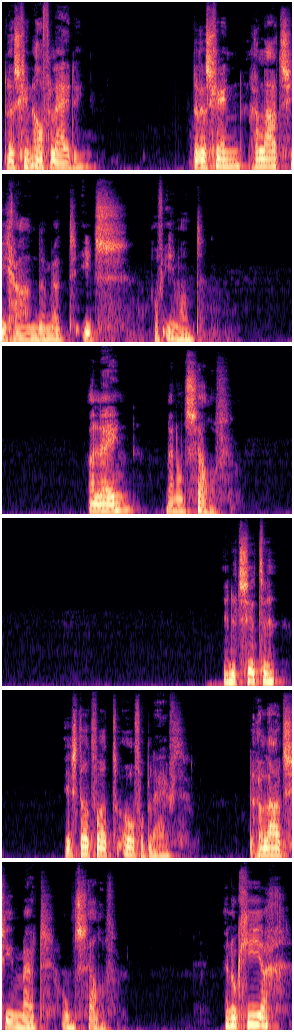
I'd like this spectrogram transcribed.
Er is geen afleiding. Er is geen relatie gaande met iets of iemand alleen met onszelf. In het zitten is dat wat overblijft. De relatie met onszelf. En ook hier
